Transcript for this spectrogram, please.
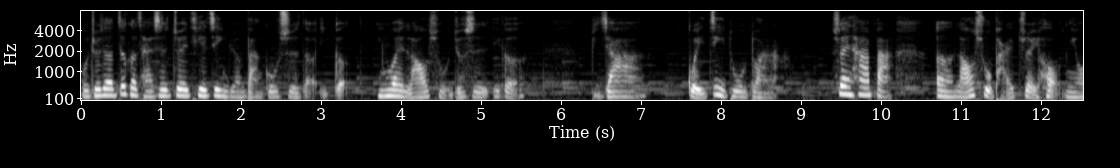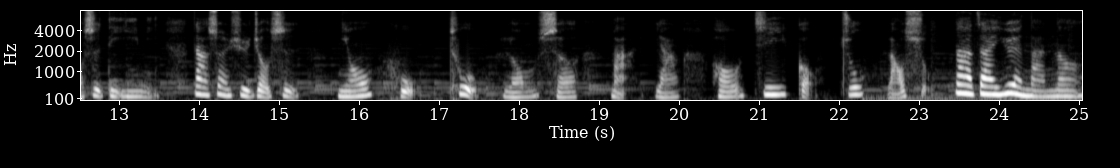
我觉得这个才是最贴近原版故事的一个，因为老鼠就是一个比较诡计多端啦，所以他把呃老鼠排最后，牛是第一名。那顺序就是牛、虎、兔、龙、蛇、马、羊。猴、鸡、狗、猪、老鼠。那在越南呢？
